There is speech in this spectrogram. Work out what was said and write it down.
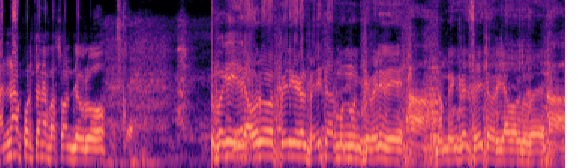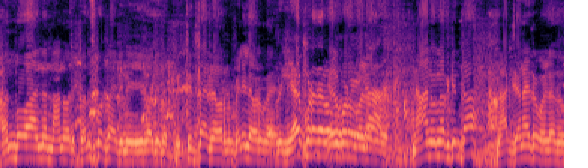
ಅನ್ನ ಕೊಡ್ತಾನೆ ಬಸವಣ್ಣ ದೇವ್ರು ಬಗ್ಗೆ ಈಗ ಅವರು ಪೀಳಿಗೆಗಳು ಬೆಳಿತಾರ ಮುಂದ್ ಮುಂದೆ ಬೆಳಿಲಿ. ನಮ್ ಎಂಕರೇಜ್ ಸಹಿತ ಅವ್ರಿಗೆ ಯಾವಾಗ್ಲೂ ಅನುಭವ ಅನ್ನೋದು ನಾನು ಅವ್ರಿಗೆ ಕಲಿಸ್ಕೊಡ್ತಾ ಇದ್ದೀನಿ. ಇವಾಗ ತಿರ್ತಾ ಇದ್ದೀನಿ ಅವ್ರನ್ನ ಬೆಳಿಲಿ ಅವ್ರಿಗೆ ಹೇಳ್ಕೊಡೋದಿಲ್ಲ ಹೇಳ್ಕೊಡೋದಲ್ವ ಹೇಳ್ಕೊಡೋದು ಒಳ್ಳೇದು ನಾನು ಅನ್ನೋದಕ್ಕಿಂತ ನಾಲ್ಕು ಜನ ಇದ್ರೆ ಒಳ್ಳೇದು.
